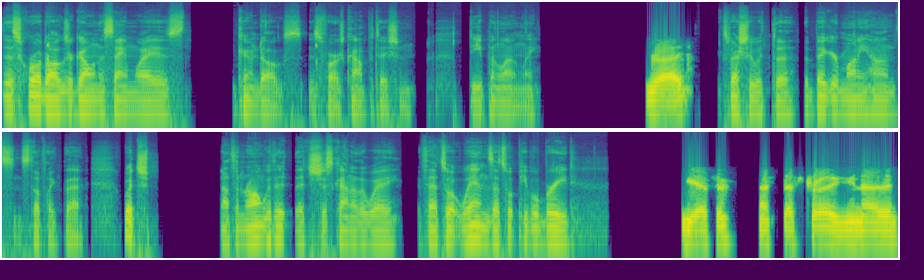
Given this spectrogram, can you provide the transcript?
the squirrel dogs are going the same way as coon dogs as far as competition, deep and lonely. Right. Especially with the the bigger money hunts and stuff like that. Which nothing wrong with it. That's just kind of the way. If that's what wins, that's what people breed. Yes, sir. That's that's true. You know, and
